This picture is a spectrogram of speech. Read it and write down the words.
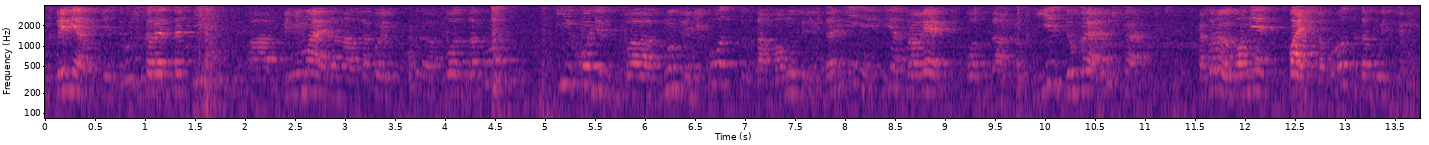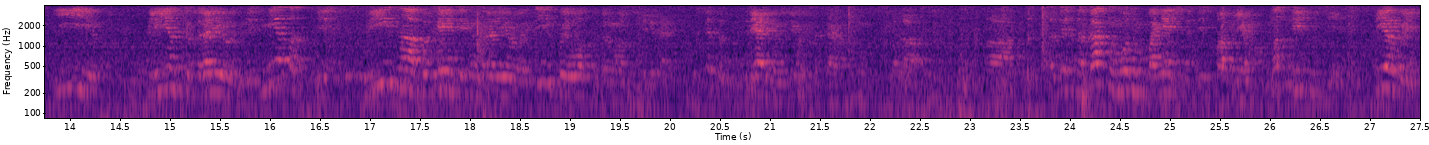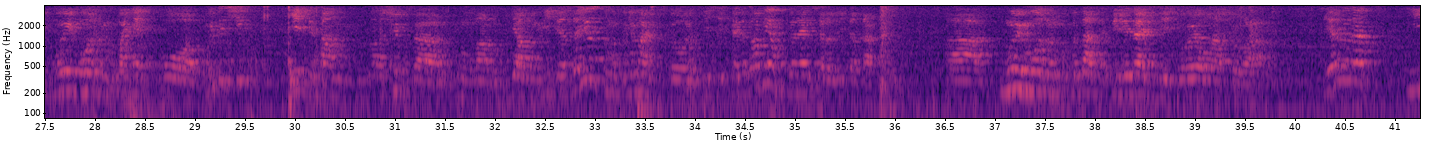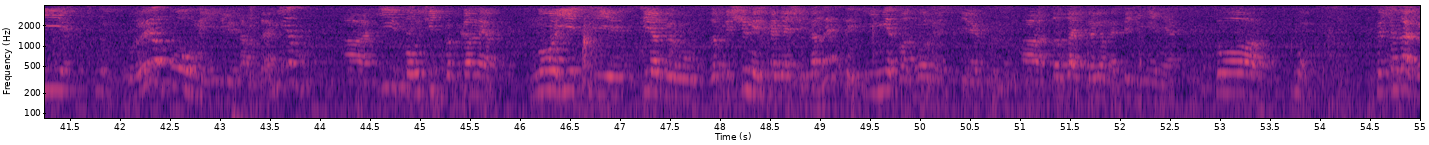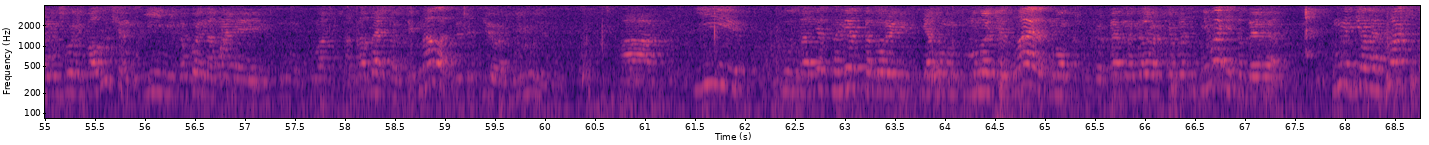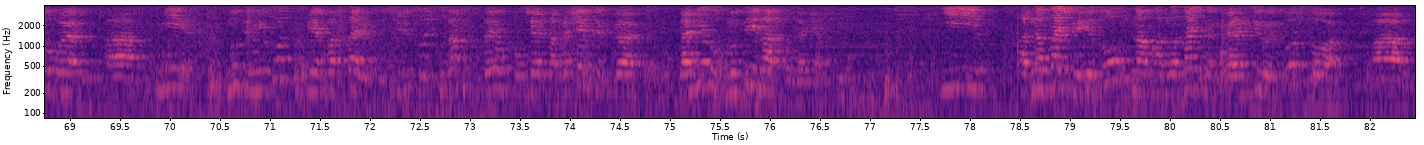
Например, вот есть ручка REST API, а, принимает она вот такой э, под запрос и ходит в внутренний пост, там, во внутреннем домене и отправляет пост данных. Есть другая ручка, которая выполняет батч запросы, допустим, и клиент контролирует здесь метод, здесь URI на бэкэнде контролирует и payload, который можно передать. Это реальная уязвимость такая. Ну, да. а, соответственно, как мы можем понять, что здесь проблема? У нас три пути. Первый, мы можем понять по выдаче, если там ошибка ну, нам в явном виде отдается, мы понимаем, что здесь есть какая-то проблема, пытаемся развить атаку. А, мы можем попытаться здесь URL нашего сервера и ну, URL полный или там домен а, и получить бэкконнект. Но если серверу запрещены исходящие коннекты и нет возможности а, создать удаленное соединение, то ну, точно так же мы ничего не получим и никакой нормальной у нас однозначного сигнала детектировать не будет. А, и, ну, соответственно, метод, который, я думаю, многие знают, но на который хочу обратить внимание, это DNS. Мы делаем так, чтобы а, не внутренний хост, например, подставить здесь через точку, да, мы создаем, получается, обращаемся к домену внутри нашего домена. И однозначный резолв нам однозначно гарантирует то, что а,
